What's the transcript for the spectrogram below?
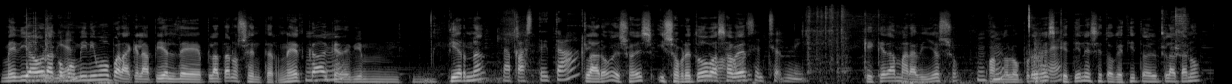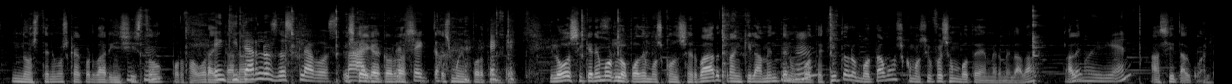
Media hora como mínimo para que la piel de plátano se enternezca, quede bien tierna. La pasteta. Claro, eso es. Y sobre todo vas a ver el chutney. Que queda maravilloso cuando lo pruebes, que tiene ese toquecito del plátano. Nos tenemos que acordar, insisto, por favor, En Aitana. quitar los dos clavos. Es que hay Vale, que acordarse, Perfecto. es muy importante. Y luego, si queremos, lo podemos conservar tranquilamente en un botecito, lo embotamos como si fuese un bote de mermelada, ¿vale? Muy bien. Así tal cual.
